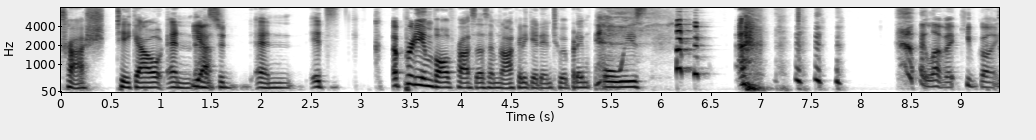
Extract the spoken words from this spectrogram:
trash takeout and yeah. has to and it's a pretty involved process. I'm not going to get into it, but I'm always. I love it. Keep going.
